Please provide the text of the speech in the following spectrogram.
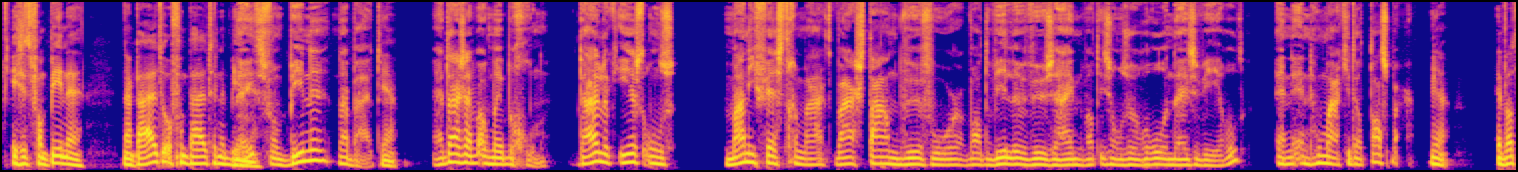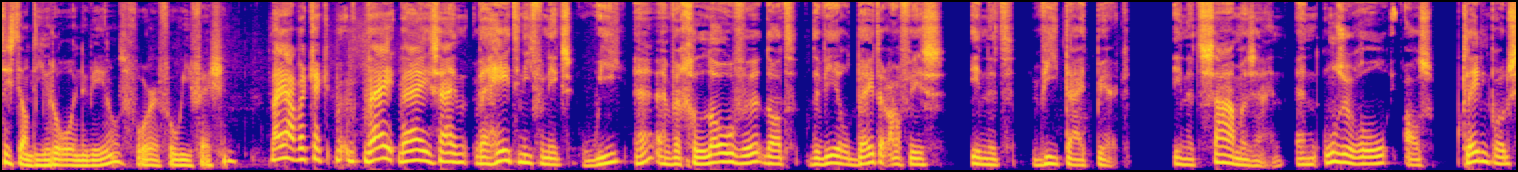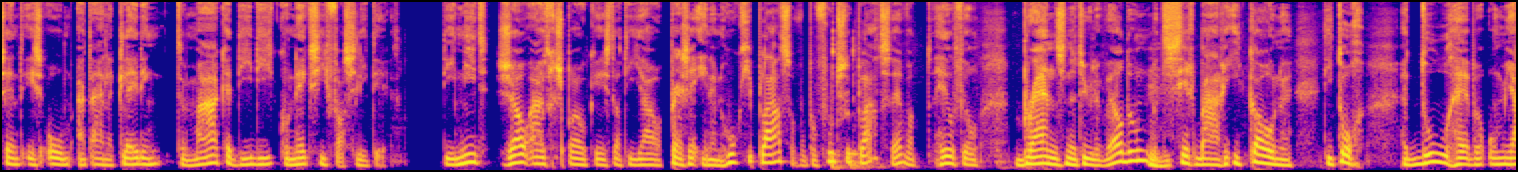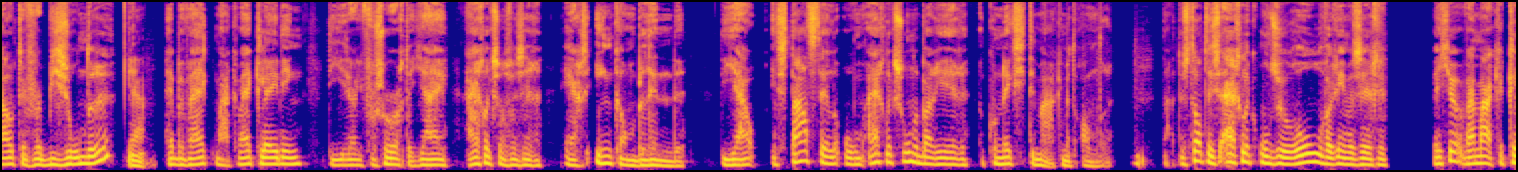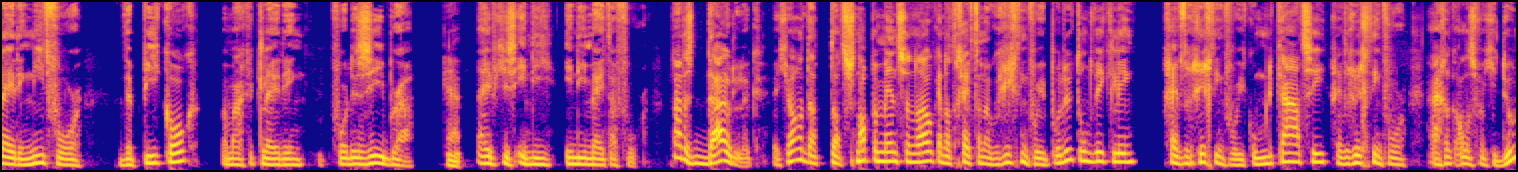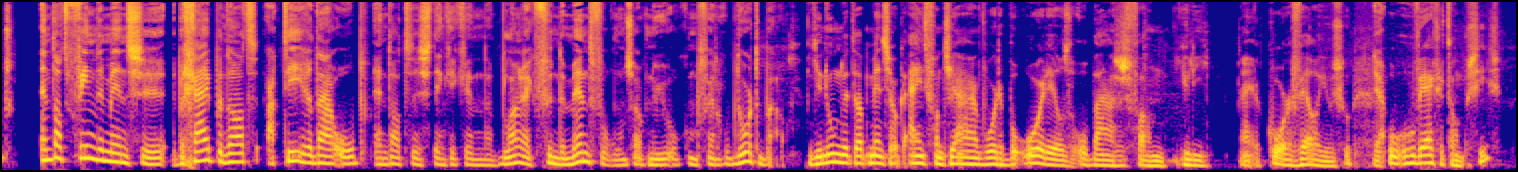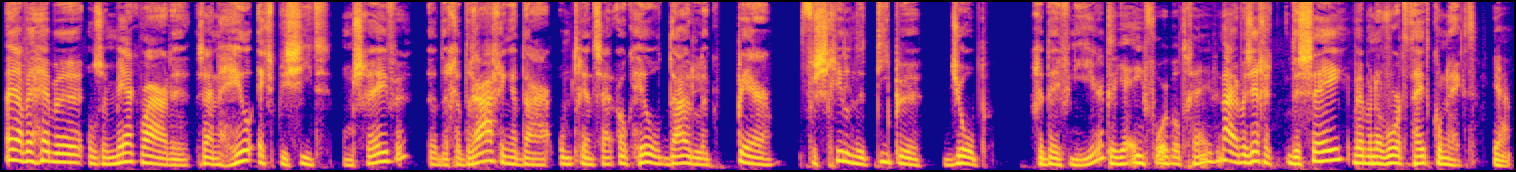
Is het van binnen naar buiten of van buiten naar binnen? Nee, het is van binnen naar buiten. Ja. En daar zijn we ook mee begonnen. Duidelijk eerst ons manifest gemaakt. Waar staan we voor? Wat willen we zijn? Wat is onze rol in deze wereld? En, en hoe maak je dat tastbaar? Ja. En wat is dan die rol in de wereld voor, voor We Fashion? Nou ja, kijk, wij, wij, zijn, wij heten niet voor niks We. Hè, en we geloven dat de wereld beter af is in het wie-tijdperk. In het samen zijn. En onze rol als kledingproducent is om uiteindelijk kleding te maken die die connectie faciliteert die niet zo uitgesproken is dat hij jou per se in een hoekje plaatst of op een voetstuk plaatst. Hè, wat heel veel brands natuurlijk wel doen. Met mhm. zichtbare iconen die toch het doel hebben om jou te verbijzonderen. Ja. Hebben wij, maken wij kleding die ervoor zorgt dat jij eigenlijk, zoals we zeggen, ergens in kan blenden. Die jou in staat stellen om eigenlijk zonder barrière een connectie te maken met anderen. Nou, dus dat is eigenlijk onze rol waarin we zeggen, weet je, wij maken kleding niet voor de peacock, we maken kleding voor de zebra. Ja. Eventjes in die, in die metafoor. Nou, dat is duidelijk. Weet je wel? Dat, dat snappen mensen dan ook. En dat geeft dan ook richting voor je productontwikkeling. Geeft richting voor je communicatie. Geeft richting voor eigenlijk alles wat je doet. En dat vinden mensen, begrijpen dat, acteren daarop. En dat is denk ik een belangrijk fundament voor ons ook nu om verder op door te bouwen. Je noemde dat mensen ook eind van het jaar worden beoordeeld op basis van jullie nou ja, core values. Hoe, Ja. hoe, hoe werkt het dan precies? Nou ja, we hebben onze merkwaarden zijn heel expliciet omschreven. Eh, De gedragingen daaromtrent zijn ook heel duidelijk per verschillende type job gedefinieerd. Kun je één voorbeeld geven? Nou ja, we zeggen de C, we hebben een woord dat heet connect. Ja.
